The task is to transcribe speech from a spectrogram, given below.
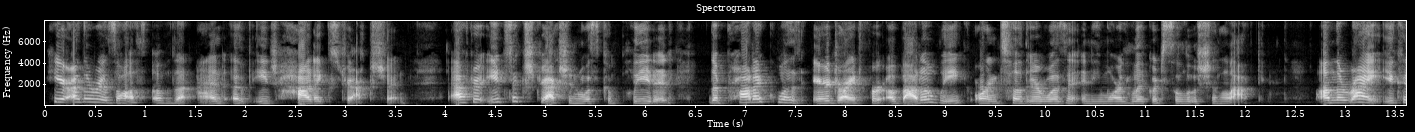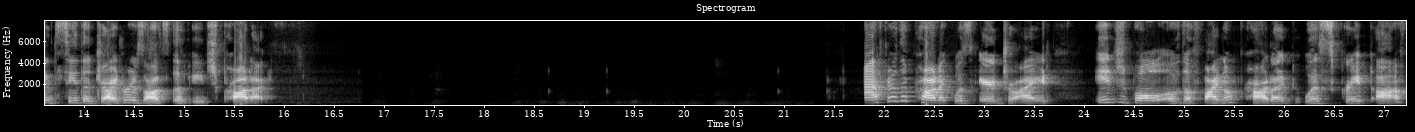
Here are the results of the end of each hot extraction. After each extraction was completed, the product was air dried for about a week or until there wasn't any more liquid solution left. On the right, you can see the dried results of each product. After the product was air dried, each bowl of the final product was scraped off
